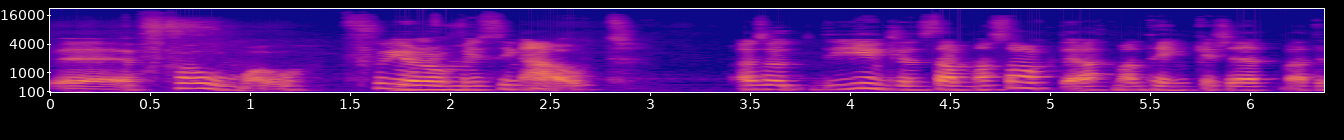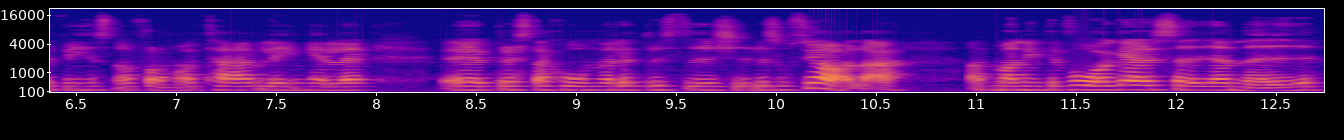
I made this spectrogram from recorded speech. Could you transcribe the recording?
eh, FOMO. Fear of Mm. missing out. Alltså det är egentligen samma sak där, att man tänker sig att, att det finns någon form av tävling eller eh, prestation eller prestige i det sociala. Att man inte vågar säga nej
